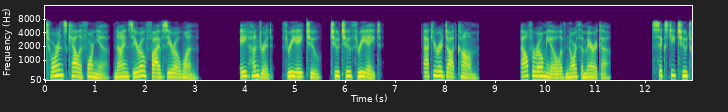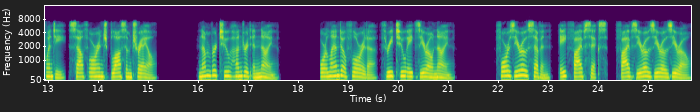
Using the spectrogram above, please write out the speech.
Torrance, California 90501 800 382 2238 Acura.com Alfa Romeo of North America. 6220 South Orange Blossom Trail. Number 209 Orlando, Florida 32809 407 856 5000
